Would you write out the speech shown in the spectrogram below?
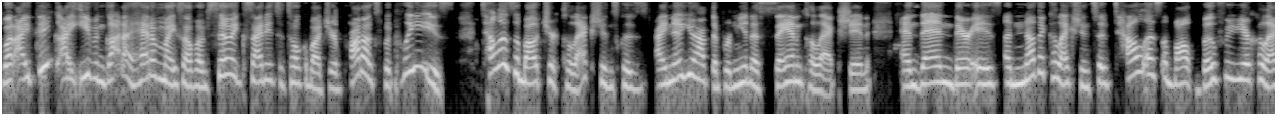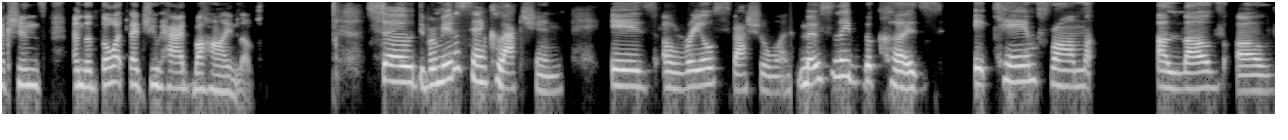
but I think I even got ahead of myself. I'm so excited to talk about your products. But please tell us about your collections because I know you have the Bermuda Sand collection. And then there is another collection. So tell us about both of your collections and the thought that you had behind them. So, the Bermuda Sand collection is a real special one, mostly because it came from a love of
